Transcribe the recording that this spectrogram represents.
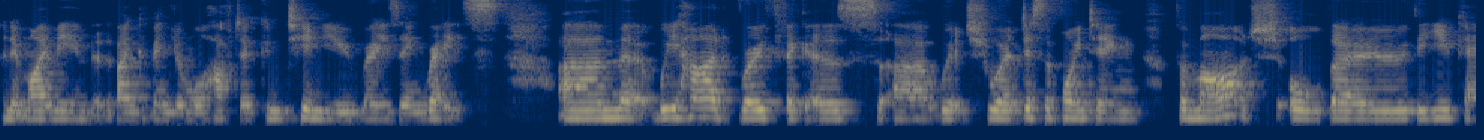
and it might mean that the Bank of England will have to continue raising rates. Um, we had growth figures uh, which were disappointing for March, although the UK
